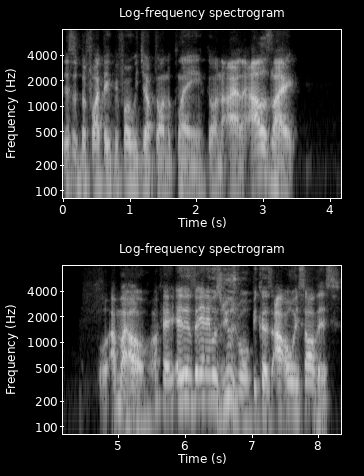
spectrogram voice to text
this was before I think before we jumped on the plane going to Ireland. I was like, well, I'm like, oh, okay. It was, and it was usual because I always saw this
